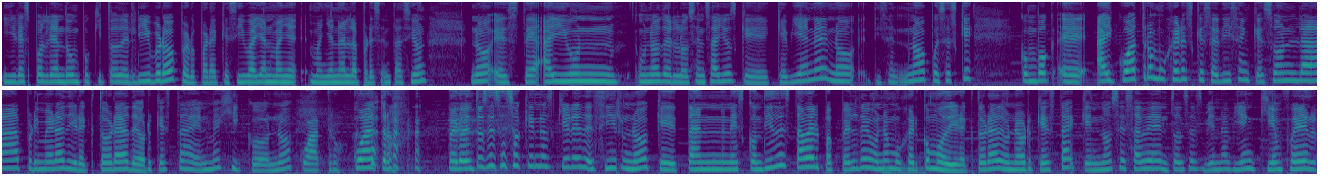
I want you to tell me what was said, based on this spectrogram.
ir espoleando un poquito del libro, pero para que sí vayan maña- mañana a la presentación, ¿no? Este, hay un, uno de los ensayos que, que viene, ¿no? Dicen, no, pues es que convoca, eh, hay cuatro mujeres que se dicen que son la primera directora de orquesta en México, ¿no? Cuatro. Cuatro. Pero entonces, ¿eso qué nos quiere decir, no? Que tan escondido estaba el papel de una mujer como directora de una orquesta que no se sabe entonces bien a bien quién fue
